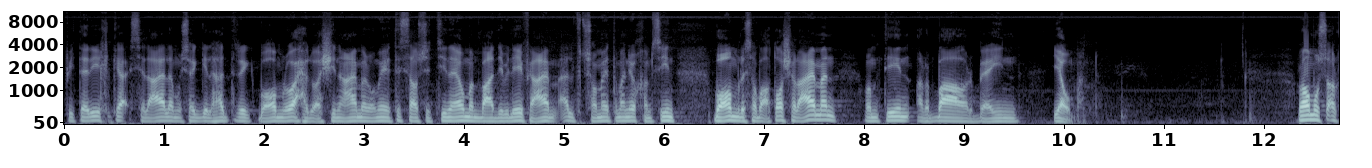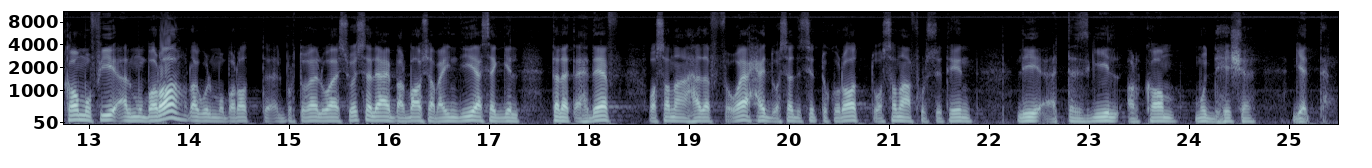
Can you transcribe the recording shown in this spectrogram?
في تاريخ كأس العالم يسجل هاتريك بعمر 21 عاما و169 يوما بعد بيليه في عام 1958 بعمر 17 عاما و244 يوما. راموس أرقامه في المباراة. رجل مباراة البرتغال وسويسرا لعب 74 دقيقة سجل ثلاث أهداف وصنع هدف واحد وسدد ست كرات وصنع فرصتين للتسجيل أرقام مدهشة جدا.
